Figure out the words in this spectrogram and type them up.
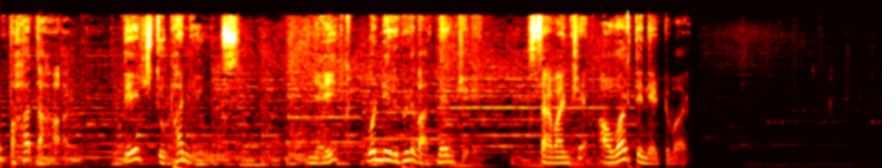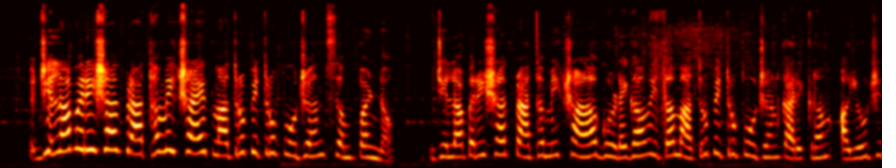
पाहत आहात तेज तुफान न्यूज. न्यायिक व निर्भीड बातम्यांचे. सर्वांचे आवडते नेटवर्क. जिल्हा परिषद प्राथमिक शाळेत मातृपितृ पूजन संपन्न. जिल्हा परिषद प्राथमिक शाळा घोडेगाव इथं मातृपितृ पूजन कार्यक्रम आयोजित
